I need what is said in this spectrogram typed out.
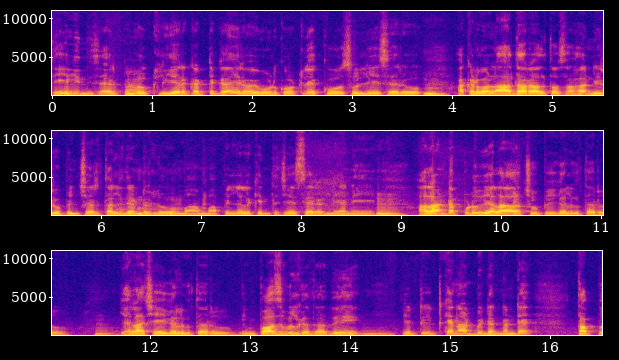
తేలింది సార్. ఇప్పుడు క్లియర్ కట్గా ఇరవై మూడు కోట్లు ఎక్కువ వసూలు చేశారు. అక్కడ వాళ్ళ ఆధారాలతో సహా నిరూపించారు తల్లిదండ్రులు. మా మా పిల్లలకి ఇంత చేశారండి అని. అలాంటప్పుడు ఎలా చూపించగలుగుతారు ఎలా చేయగలుగుతారు? ఇంపాసిబుల్ కదా అది. It it cannot be done అంటే తప్పు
